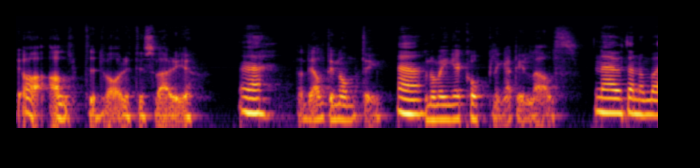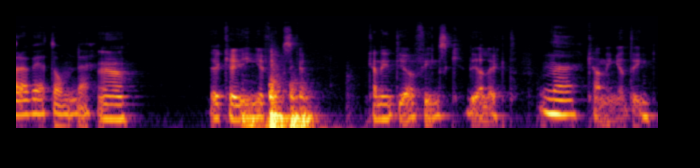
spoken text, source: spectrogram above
Jag har alltid varit i Sverige. Nej. Det är alltid någonting. Men de har inga kopplingar till det alls. Nej, utan de bara vet om det. Ja. Jag kan ju ingen finska. Kan inte göra finsk dialekt. Nej. Kan ingenting.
